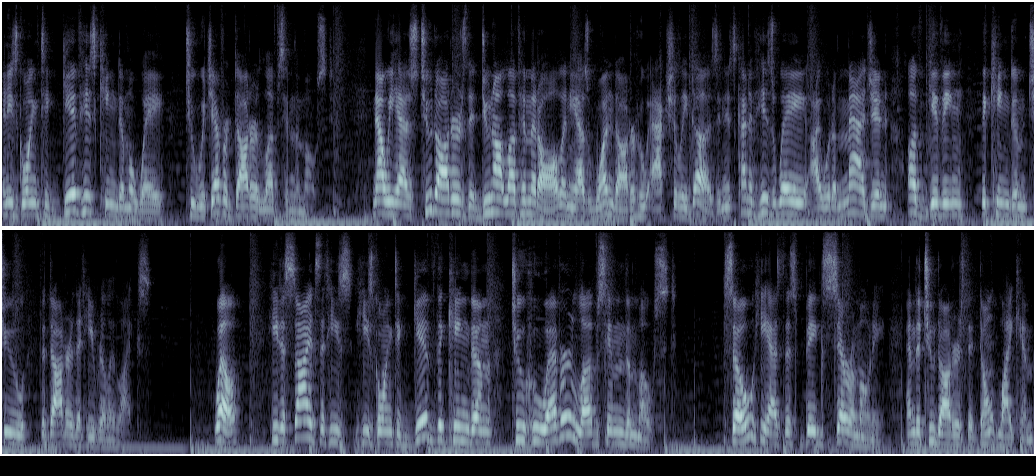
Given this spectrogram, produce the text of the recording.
and he's going to give his kingdom away to whichever daughter loves him the most. Now he has two daughters that do not love him at all, and he has one daughter who actually does. And it's kind of his way, I would imagine, of giving the kingdom to the daughter that he really likes. Well, he decides that he's, he's going to give the kingdom to whoever loves him the most. So he has this big ceremony, and the two daughters that don't like him,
